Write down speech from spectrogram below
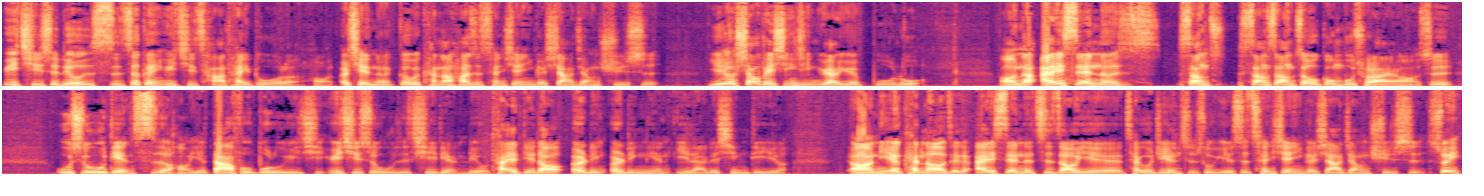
预期是六十四，这跟预期差太多了。好，而且呢，各位看到它是呈现一个下降趋势，也就消费信心越来越薄弱。好，那 ISM 呢上上上周公布出来啊是五十五点四哈，也大幅不如预期，预期是五十七点六，它也跌到二零二零年以来的新低了。啊，你也看到这个 ISM 的制造业采购经理指数也是呈现一个下降趋势，所以。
